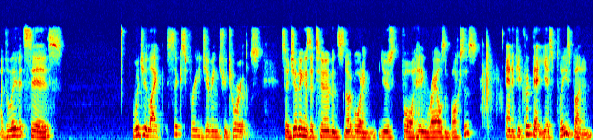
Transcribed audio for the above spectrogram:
I believe it says, Would you like six free jibbing tutorials? So, jibbing is a term in snowboarding used for hitting rails and boxes. And if you click that Yes Please button,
